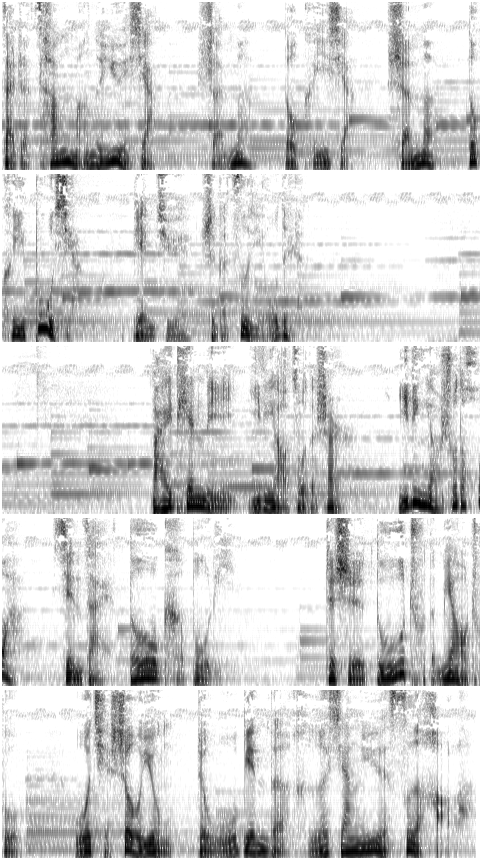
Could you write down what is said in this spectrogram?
在这苍茫的月下，什么都可以想，什么都可以不想，便觉是个自由的人。白天里一定要做的事儿，一定要说的话，现在都可不理。这是独处的妙处，我且受用这无边的荷香月色好了。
